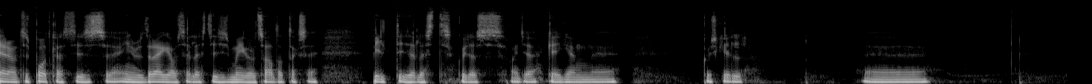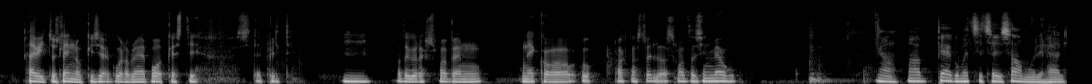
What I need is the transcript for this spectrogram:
erinevates podcast'is inimesed räägivad sellest ja siis mõnikord saadetakse pilti sellest, kuidas, ma ei tea, keegi on äh, kuskil äh, hävituslennukis ja kuulab meie podcast'i, siis teeb pilti mm.. oota korraks, ma pean Neko aknast välja laskma, ta siin mjaugub. jaa, ma peaaegu mõtlesin, et see oli Saamuli hääl,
